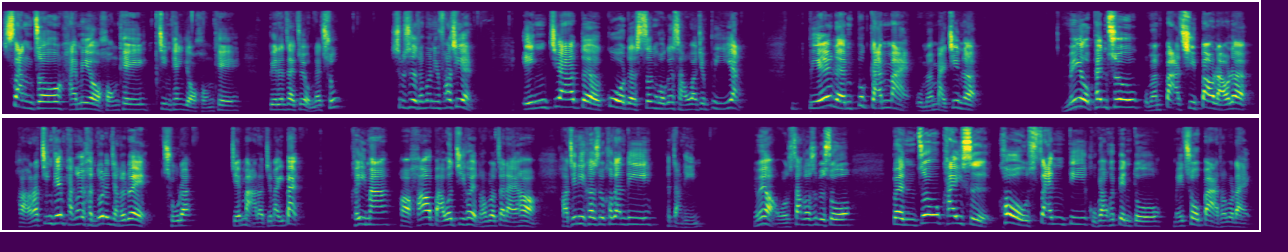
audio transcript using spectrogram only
上周还没有红 K，今天有红 K，别人在追，我们在出，是不是？同学们，你发现赢家的过的生活跟散户完全不一样。别人不敢买，我们买进了，没有喷出，我们霸气爆牢了。好，那今天盘中有很多人讲，对不对？出了减码了，减码一半，可以吗？好，好好把握机会，好不好？再来哈。好，金立科是不是扣三低喷涨停？有没有？我上周是不是说本周开始扣三低股票会变多？没错吧？好不？来，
